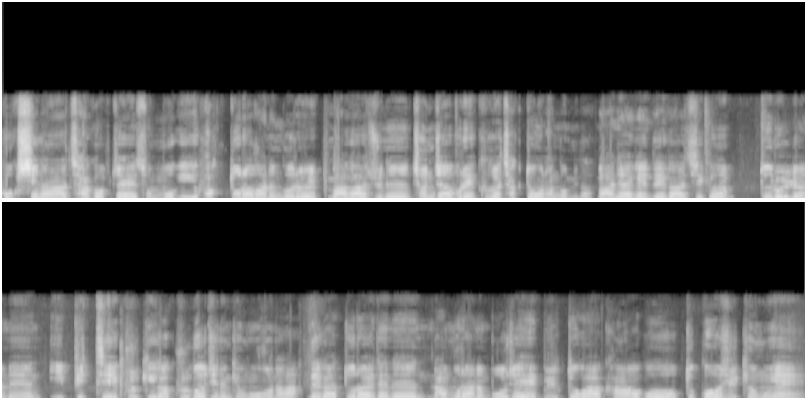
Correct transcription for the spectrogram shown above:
혹시나 작업자의 손목이 확 돌아가는 거를 막아주는 전자 브레이크가 작동을 한 겁니다. 만약에 내가 지금 뚫으려는 이 비트의 굵기가 굵어지는 경우거나 내가 뚫어야 되는 나무라는 모재의 밀도가 강하고 두꺼워질 경우에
